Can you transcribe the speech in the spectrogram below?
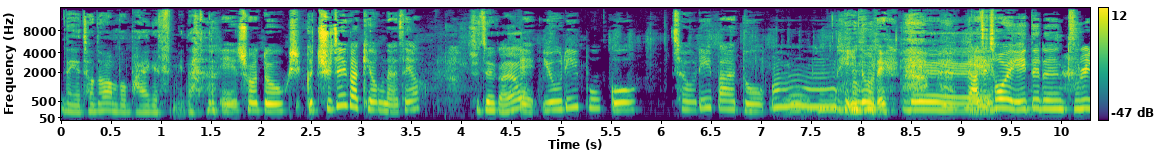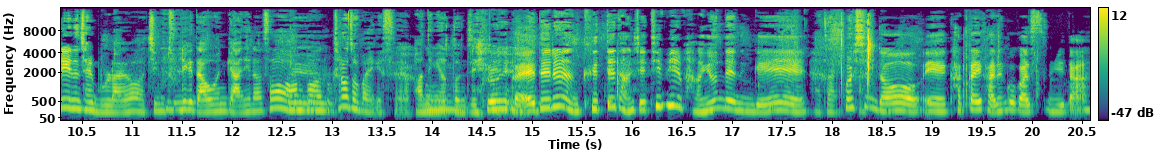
네, 저도 한번 봐야겠습니다. 예, 저도 혹시 그 주제가 기억나세요? 주제가요? 예, 요리 보고 저리 봐도 음, 이 노래. 네. 근데 아직 저희 애들은 둘리는 잘 몰라요. 지금 둘리가 나오는 게 아니라서 네. 한번 틀어줘 봐야겠어요. 반응이 음, 어떤지. 그러니까 애들은 그때 당시에 TV에 방영되는 게 맞아요. 훨씬 더 예, 가까이 가는 것 같습니다.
